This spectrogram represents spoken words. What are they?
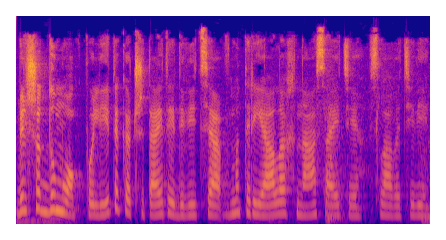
Більше думок політика читайте і дивіться в матеріалах на сайті Слава ТІВІ.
